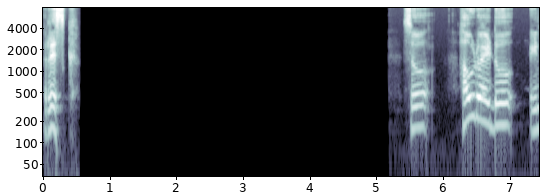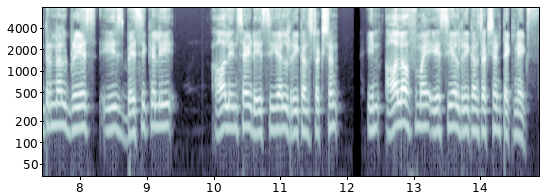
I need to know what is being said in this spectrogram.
risk. So, how do I do internal brace is basically all inside ACL reconstruction. In all of my ACL reconstruction techniques,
